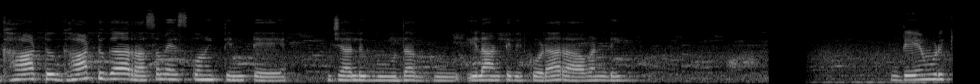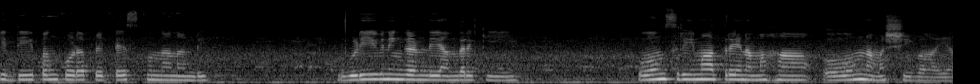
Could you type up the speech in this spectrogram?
ఘాటు ఘాటుగా రసం వేసుకొని తింటే జలుబు దగ్గు ఇలాంటివి కూడా రావండి. దేవుడికి దీపం కూడా పెట్టేసుకున్నానండి. గుడ్ ఈవినింగ్ అండి అందరికీ. ఓం శ్రీమాత్రే నమ. ఓం నమ శివాయ.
